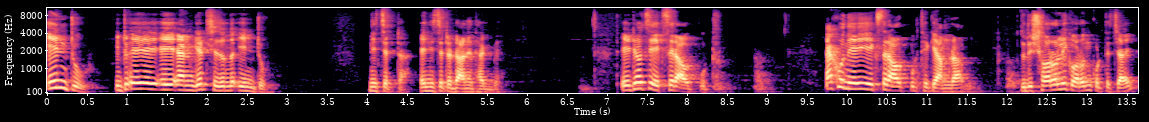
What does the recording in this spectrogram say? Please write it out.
ইনটু ইনটু এই এই- অ্যান্ড গেট সেজন্য ইনটু। নিচেরটা, এই নিচেরটা ডানে থাকবে। এইটা হচ্ছে এক্সের আউটপুট এখন এই এক্সের আউটপুট থেকে আমরা যদি সরলীকরণ করতে চাই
